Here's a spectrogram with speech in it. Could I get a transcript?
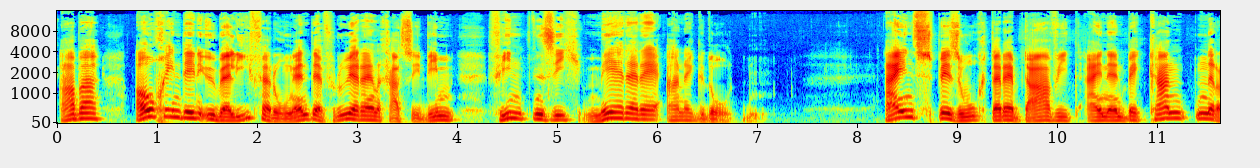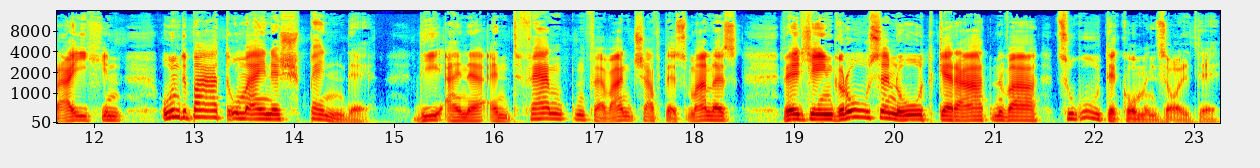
Aber auch in den Überlieferungen der früheren Chassidim finden sich mehrere Anekdoten. Einst besuchte Reb David einen bekannten Reichen und bat um eine Spende die einer entfernten Verwandtschaft des Mannes, welche in große Not geraten war, zugute kommen sollte.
